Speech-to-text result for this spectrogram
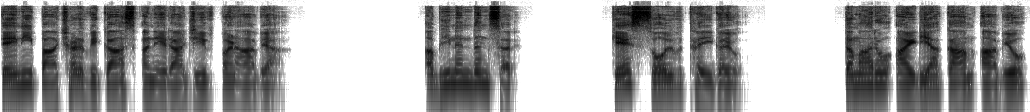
તેની પાછળ વિકાસ અને રાજીવ પણ આવ્યા. અભિનંદન, સર. કેસ સોલ્વ થઈ ગયો. તમારો આઈડિયા કામ આવ્યો,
